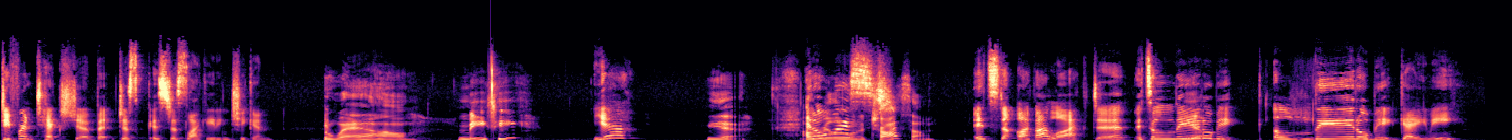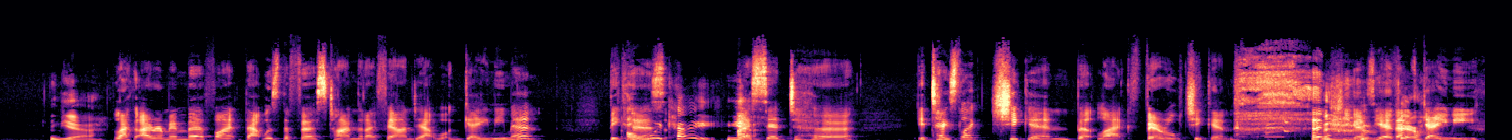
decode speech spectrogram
different texture, but just it's just like eating chicken. wow. Meaty? Yeah. Yeah. I It really want to try some. It's not like I liked it. It's a little bit a little bit gamey. Yeah. Like I remember find, that was the first time that I found out what gamey meant. Because Oh, okay. Yeah. I said to her, it tastes like chicken, but like feral chicken. she goes, Yeah, that's Feral. gamey.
